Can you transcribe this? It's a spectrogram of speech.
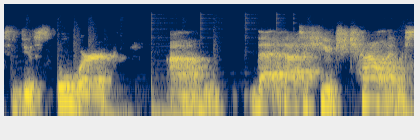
to do schoolwork, um, that that's a huge challenge.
